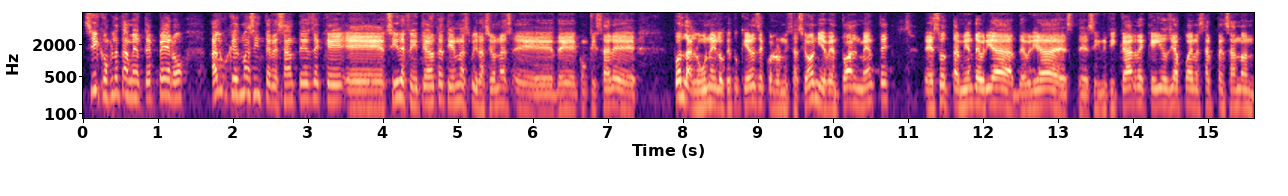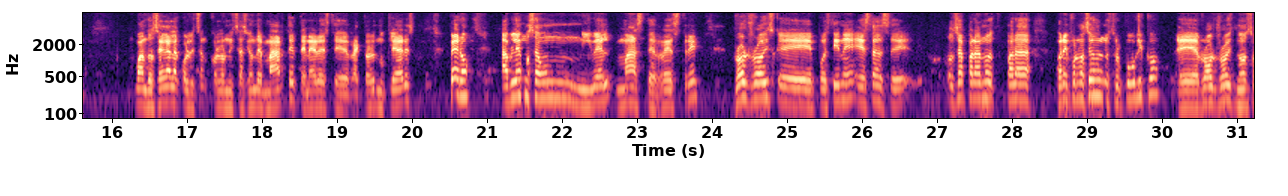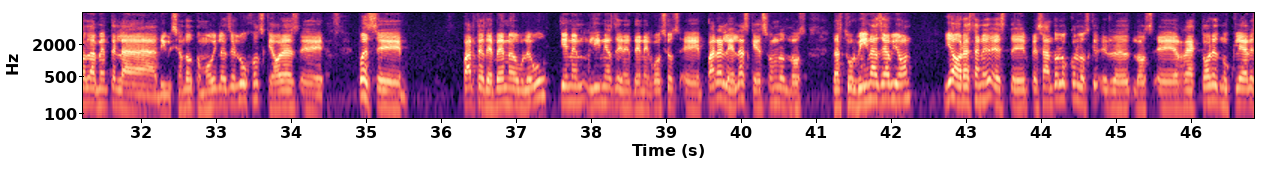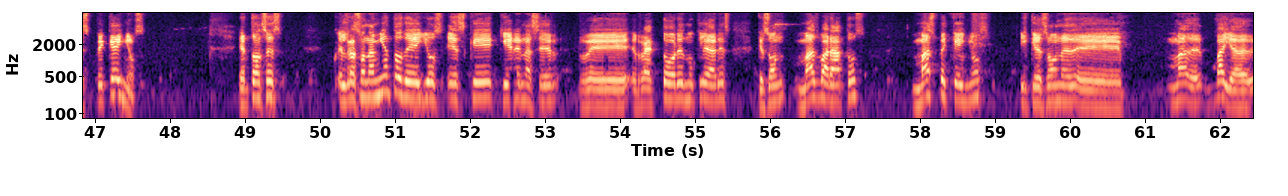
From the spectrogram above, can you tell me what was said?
Sí, completamente, pero algo que es más interesante es de que eh, sí, definitivamente tienen aspiraciones eh, de conquistar eh, pues la luna y lo que tú quieras de colonización y eventualmente eso también debería, debería este, significar de que ellos ya pueden estar pensando en cuando se haga la colonización de Marte, tener este, reactores nucleares, pero hablemos a un nivel más terrestre. Rolls Royce, que pues tiene estas, eh, o sea, para, para, para información de nuestro público, eh, Rolls Royce no solamente la división de automóviles de lujos, que ahora es, eh, pues, parte de BMW, tienen líneas de, de negocios paralelas, que son los, los, las turbinas de avión, y ahora están este, empezándolo con los, eh, reactores nucleares pequeños. Entonces, el razonamiento de ellos es que quieren hacer reactores nucleares que son más baratos, más pequeños y que son, eh, vaya,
